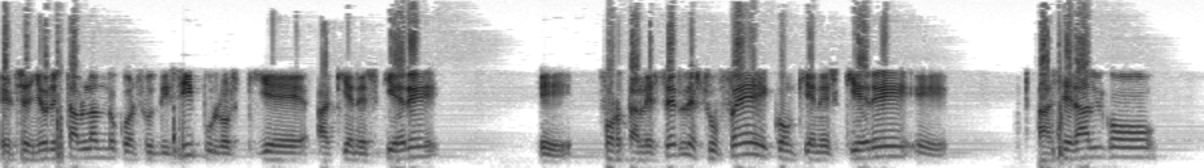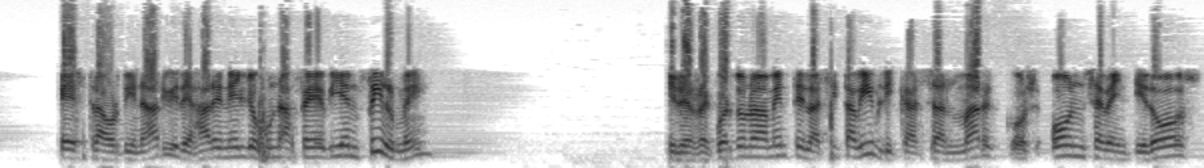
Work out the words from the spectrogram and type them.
el Señor está hablando con sus discípulos que, a quienes quiere eh, fortalecerle su fe, con quienes quiere eh, hacer algo extraordinario y dejar en ellos una fe bien firme. Y les recuerdo nuevamente la cita bíblica, San Marcos 11, 22,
